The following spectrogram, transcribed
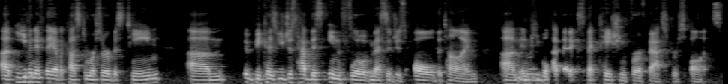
uh, even if they have a customer service team um, because you just have this inflow of messages all the time um, and Mhm. people have that expectation for a fast response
